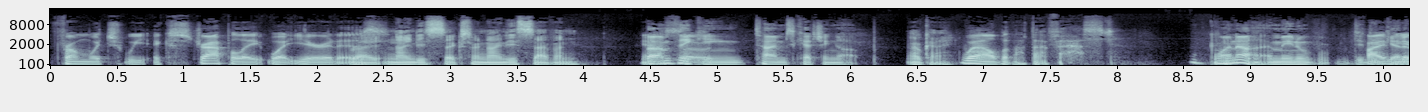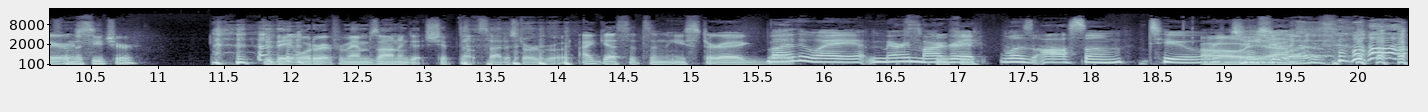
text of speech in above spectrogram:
from which we extrapolate what year it is. right, 96 or 97. but I'm so- thinking time's catching up. Okay. Well, but not that fast. Why not? I mean, did Five you get it from the future? did they order it from Amazon and get shipped outside of Storybrooke? I guess it's an Easter egg. But By the way, Mary Margaret was awesome too. Oh, Regina. she yeah.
